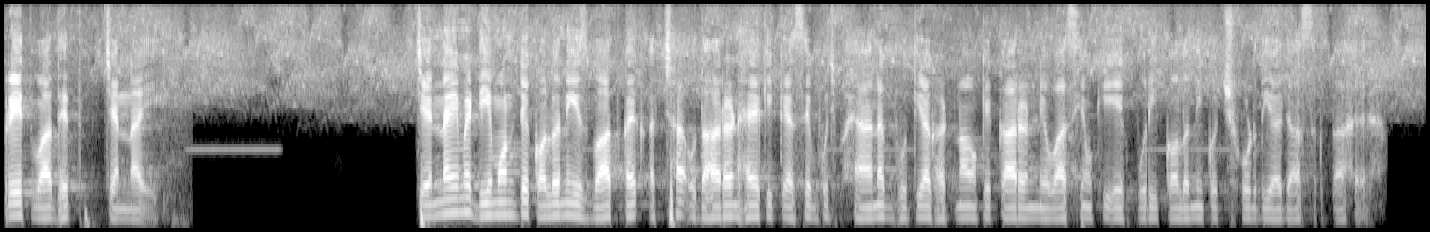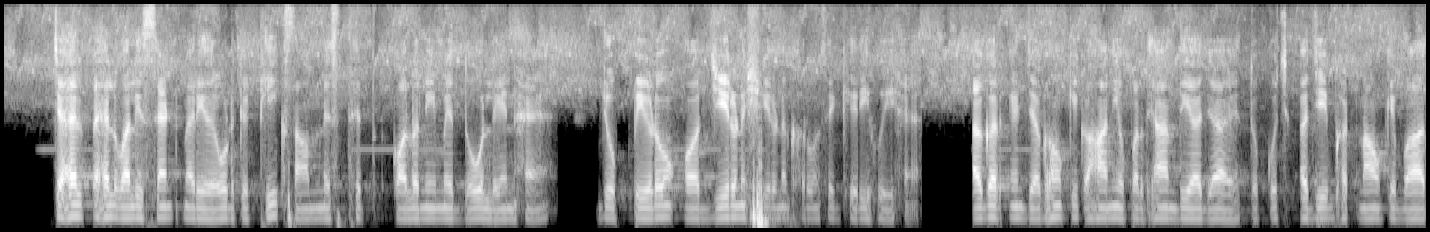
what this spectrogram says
प्रेतवाधित चेन्नई। चेन्नई में डीमोंटे कॉलोनी इस बात का एक अच्छा उदाहरण है कि कैसे कुछ भयानक भूतिया घटनाओं के कारण निवासियों की एक पूरी कॉलोनी को छोड़ दिया जा सकता है। चहल पहल वाली सेंट मैरी रोड के ठीक सामने स्थित कॉलोनी में दो लेन हैं, जो पेड़ों और जीर्ण शीर्ण घरों से घिरी हुई हैं। अगर इन जगहों की कहानियों पर ध्यान दिया जाए तो कुछ अजीब घटनाओं के बाद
